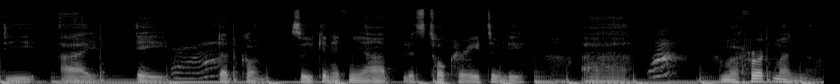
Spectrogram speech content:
D I A dot com. So you can hit me up. Let's talk creatively. Uh, I'm a hurt man now.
